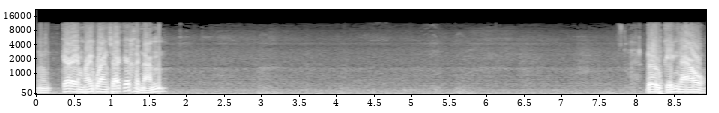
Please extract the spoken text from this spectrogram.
Ừ, các em hãy quan sát các hình ảnh. Điều kiện nào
